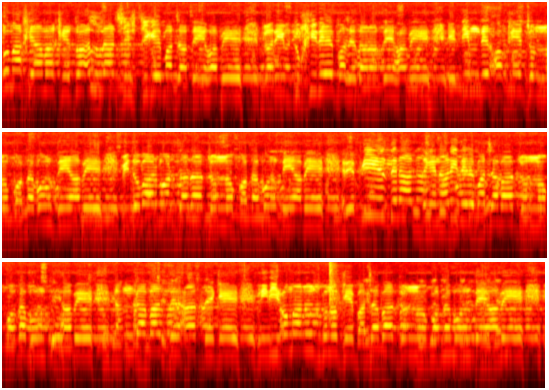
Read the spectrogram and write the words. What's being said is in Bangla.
তোমাকে, আমাকে তো আল্লাহর সৃষ্টিকে বাঁচাতে হবে। গরিব দুঃখীদের পাশে দাঁড়াতে হবে। এতিমদের হকের জন্য কথা বলতে হবে। বিধবার মর্যাদার জন্য কথা বলতে হবে। রেফিজদের হাত থেকে নারীদের বাঁচাবার জন্য কথা বলতে হবে। দাঙ্গাবাজদের হাত থেকে নিরীহ মানুষগুলোকে বাঁচাবার জন্য কথা বলতে হবে।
